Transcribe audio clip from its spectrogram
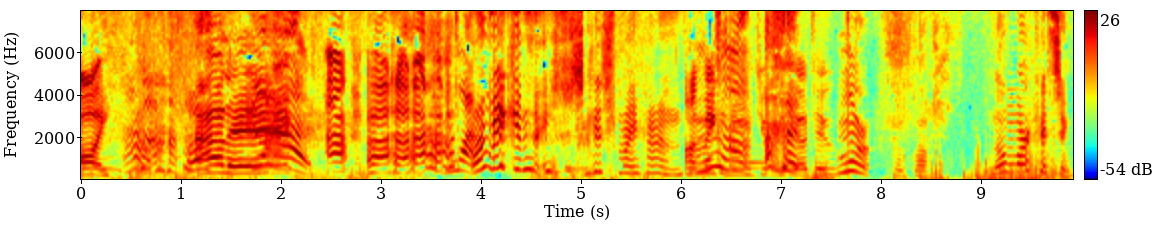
hi. Alex. I'm making. He just kissed my hand. I'm making a YouTube video too. Oh gosh. No more kissing.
